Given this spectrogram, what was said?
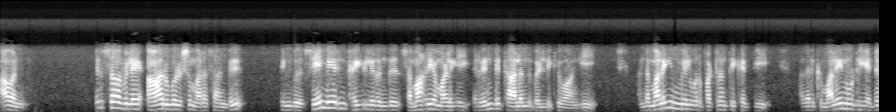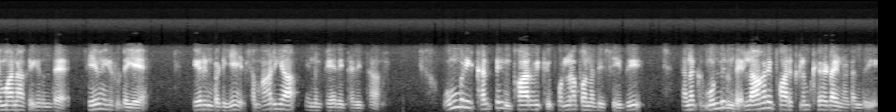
அவன் திர்சாவிலே ஆறு வருஷம் அரசாண்டு பின்பு சேமேரின் கையிலிருந்து சமாரிய மலையை ரெண்டு காலந்து வெள்ளிக்கு வாங்கி அந்த மலையின் மேல் ஒரு பட்டணத்தை கட்டி அதற்கு மலையினுடைய எஜமானாக இருந்த சேமையருடைய பேரின்படியே சமாரியா என்னும் பெயரை தரித்தான். உம்ரி கர்த்தரின் பார்வைக்கு பொல்லாப்பானதை செய்து தனக்கு முன்னிருந்த எல்லாரை பார்க்கலும் கேடாய் நடந்து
